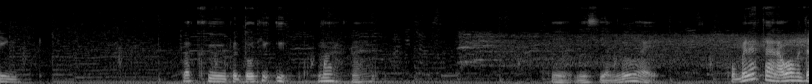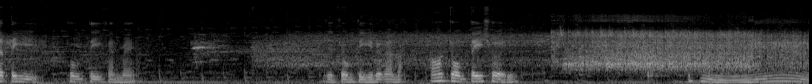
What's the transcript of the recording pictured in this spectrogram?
ริงๆ แล้วคือเป็นตัวที่อึดมากๆนะฮะนี่มีเสียงด้วย ผมไม่แน่ใจนะว่ามันจะตีโจมตีกันไหมจะโจมตีด้วยกันนะอ๋อโจมตีเฉยอื้อหือ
